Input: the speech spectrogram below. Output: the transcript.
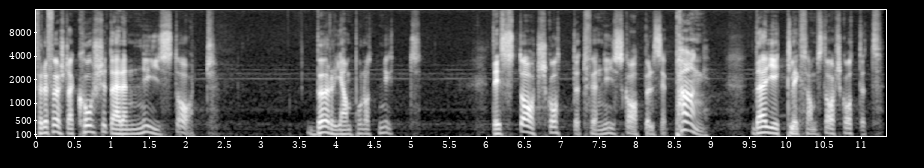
För det första, korset är en nystart. Början på något nytt. Det är startskottet för en ny skapelse. Pang! Där gick liksom startskottet.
